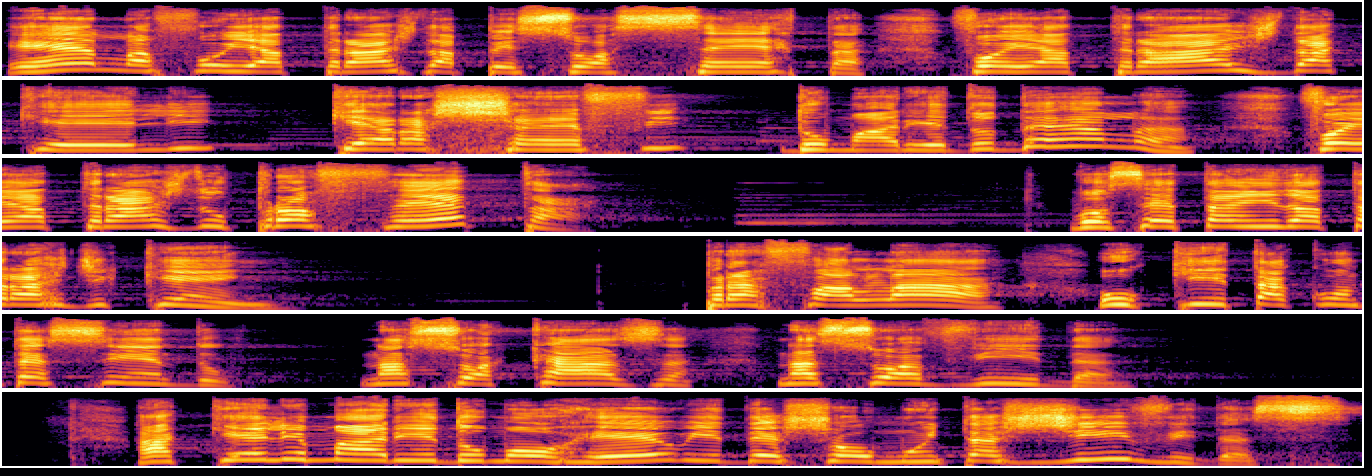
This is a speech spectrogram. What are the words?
Ela foi atrás da pessoa certa, foi atrás daquele que era chefe do marido dela, foi atrás do profeta. Você está indo atrás de quem? Para falar o que está acontecendo na sua casa, na sua vida. Aquele marido morreu e deixou muitas dívidas.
